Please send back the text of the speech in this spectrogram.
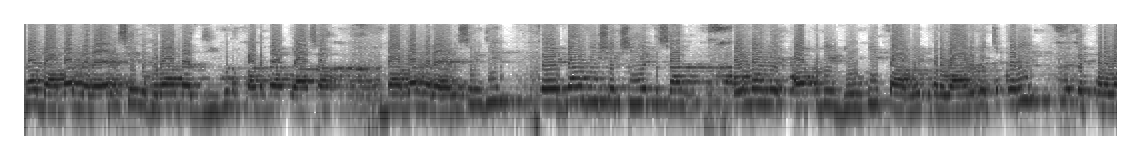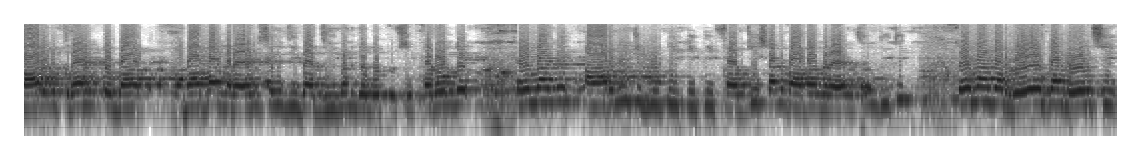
ਮੈਂ ਬਾਬਾ ਨਰੈਣ ਸਿੰਘ ਹੁਰਾਂ ਦਾ ਜੀਵਨ ਪੜਦਾ ਪਿਆ ਸਾਂ। ਬਾਬਾ ਨਰੈਣ ਸਿੰਘ ਜੀ, ਏਦਾਂ ਦੀ ਸ਼ਖਸੀਅਤ ਸਨ। ਉਹਨਾਂ ਨੇ ਆਪਣੀ ਡਿਊਟੀ ਭਾਵੇਂ ਪਰਿਵਾਰ ਵਿੱਚ ਕਰੀ ਤੇ ਪਰਿਵਾਰ ਵਿੱਚ ਰਹਿਣ ਤੋਂ ਬਾਅਦ ਬਾਬਾ ਨਰੈਣ ਸਿੰਘ ਜੀ ਦਾ ਜੀਵਨ ਜਦੋਂ ਤੁਸੀਂ ਪੜੋਗੇ ਉਹਨਾਂ ਨੇ ਆਰਮੀ 'ਚ ਡਿਊਟੀ ਕੀਤੀ, ਫੌਜੀ ਸਨ ਬਾਬਾ ਨਰੈਣ ਸਿੰਘ ਜੀ ਜੀ। ਉਹਨਾਂ ਦਾ ਰੋਜ਼ ਦਾ ਨੇਮ ਸੀ,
